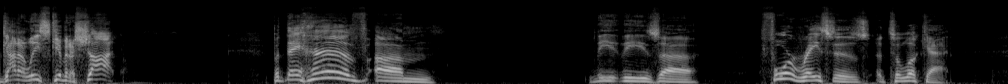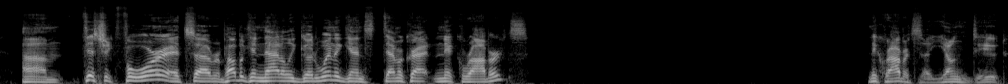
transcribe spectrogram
got to at least give it a shot. But they have um, the, these uh, four races to look at. Um, District 4, it's uh, Republican Natalie Goodwin against Democrat Nick Roberts. Nick Roberts is a young dude.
